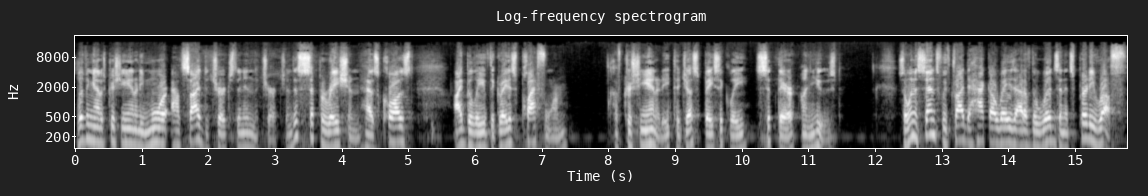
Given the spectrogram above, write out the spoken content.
living out his Christianity more outside the church than in the church. And this separation has caused, I believe, the greatest platform of Christianity to just basically sit there unused. So in a sense, we've tried to hack our ways out of the woods, and it's pretty rough.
